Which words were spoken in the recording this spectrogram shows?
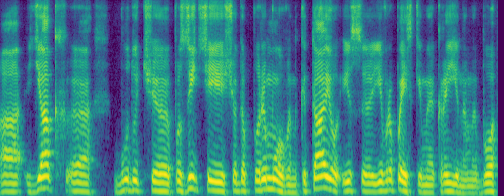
а, як е, будуть е, позиції щодо перемовин Китаю із е, європейськими країнами. Бо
